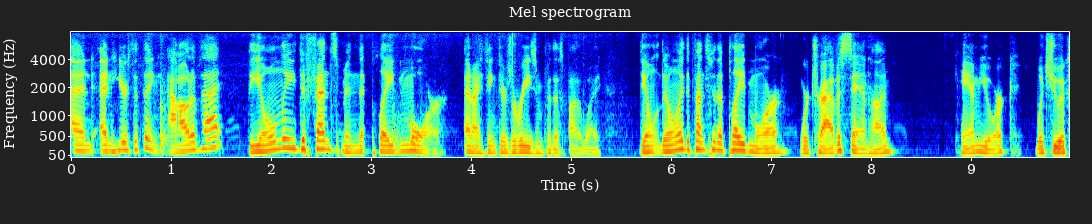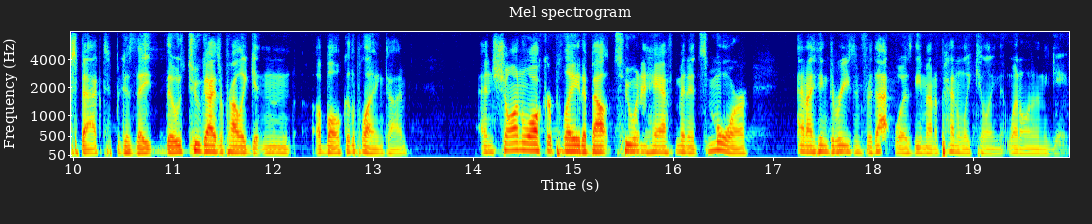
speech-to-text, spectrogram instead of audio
and and here's the thing: out of that, the only defenseman that played more, and I think there's a reason for this, by the way. The, the only defenseman that played more were Travis Sanheim, Cam York, which you expect because they those two guys are probably getting a bulk of the playing time, and Sean Walker played about two and a half minutes more, and I think the reason for that was the amount of penalty killing that went on in the game.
